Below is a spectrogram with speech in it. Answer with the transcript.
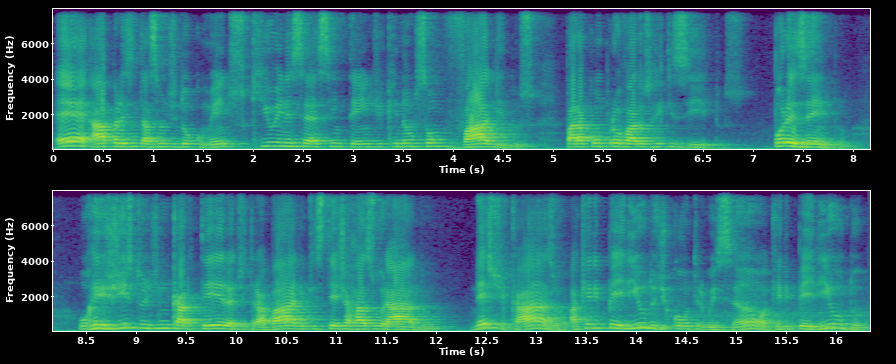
é a apresentação de documentos que o INSS entende que não são válidos para comprovar os requisitos. Por exemplo, o registro de carteira de trabalho que esteja rasurado. Neste caso, aquele período de contribuição, aquele período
